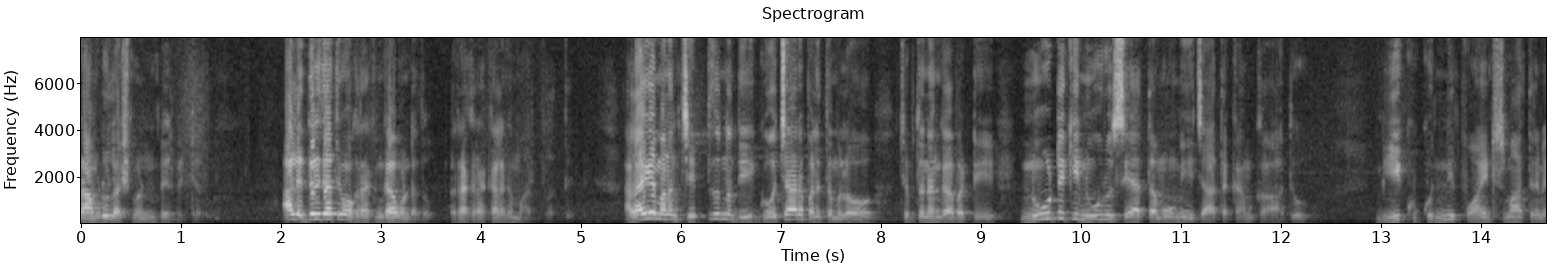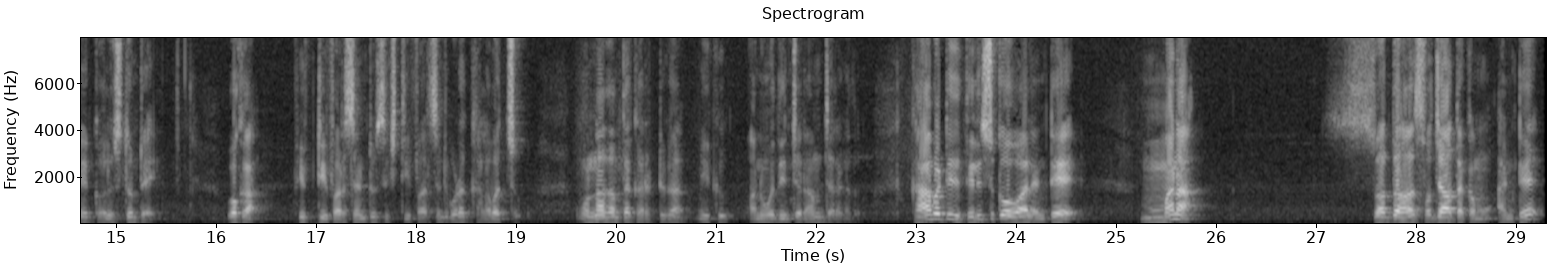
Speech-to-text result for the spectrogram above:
రాముడు లక్ష్మణుని పేరు పెట్టారు. వాళ్ళిద్దరి జాతకం ఒక రకంగా ఉండదు రకరకాలుగా మారిపోద్ది. అలాగే మనం చెప్తున్నది గోచార ఫలితంలో చెప్తున్నాం కాబట్టి నూటికి నూరు శాతము మీ జాతకం కాదు. మీకు కొన్ని పాయింట్స్ మాత్రమే కలుస్తుంటాయి. ఒక ఫిఫ్టీ పర్సెంట్ సిక్స్టీ పర్సెంట్ కూడా కలవచ్చు. ఉన్నదంతా కరెక్ట్గా మీకు అనువదించడం జరగదు. కాబట్టి ఇది తెలుసుకోవాలంటే మన స్వద స్వజాతకము అంటే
